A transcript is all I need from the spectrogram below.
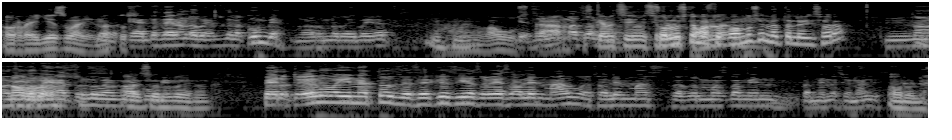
los Reyes Vallenatos. que antes eran los Vallenatos de la cumbia, no son los Reyes Vallenatos. Voy a Son los más Es que sí- sí ¿Son los que nos topamos en la televisora? No, No, son los. Vallenatos. son los Vallenatos Ah. Pero todavía los Vallenatos de Sergio Díaz todavía salen más, güey. Salen más, o sea, son más también, también nacionales. Órale.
